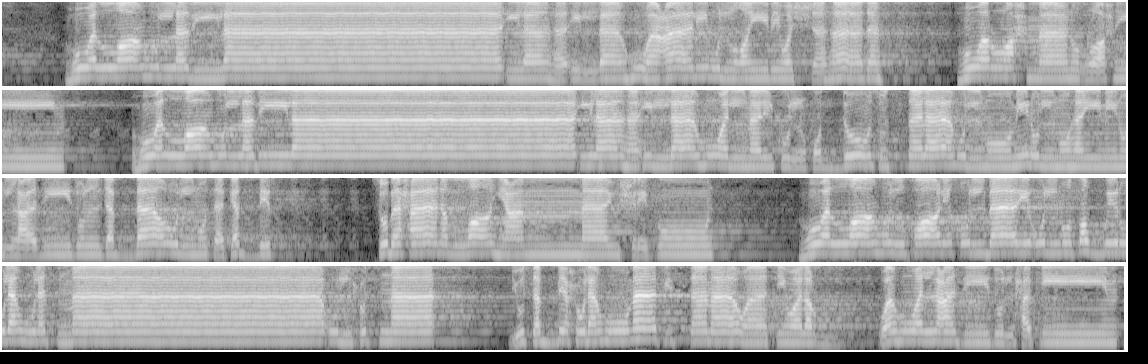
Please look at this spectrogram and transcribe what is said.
هو الله الذي لا إله إلا هو عالم الغيب والشهادة. هو الرحمن الرحيم. هو الله الذي لا هو الملك القدوس السلام المؤمن المهيمن العزيز الجبار المتكبر. سبحان الله عما يشركون. هو الله الخالق البارئ المصور له الأسماء الحسنى. يسبح له ما في السماوات والأرض. وهو العزيز الحكيم.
